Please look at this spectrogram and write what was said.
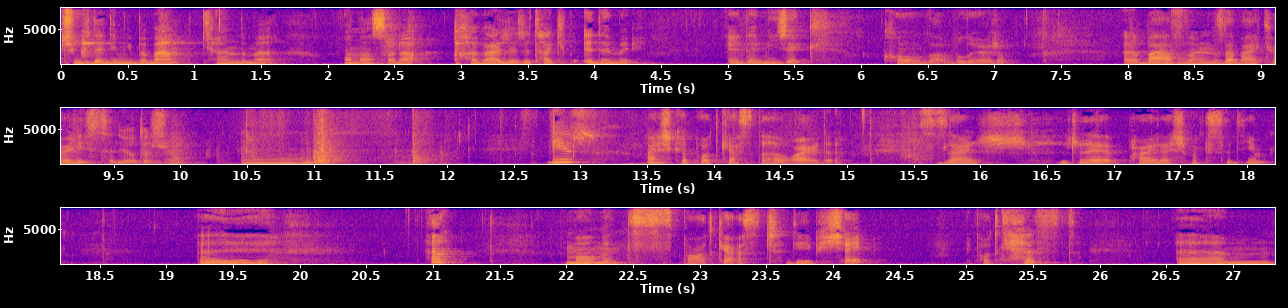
çünkü dediğim gibi ben kendimi ondan sonra haberleri takip edeme, edemeyecek konumda buluyorum. Ee, bazılarınız da belki öyle hissediyordur. Hmm. Bir başka podcast daha vardı. Sizlerle paylaşmak istediğim. Ee, ha, Moments Podcast diye bir şey. Bir podcast. Um,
